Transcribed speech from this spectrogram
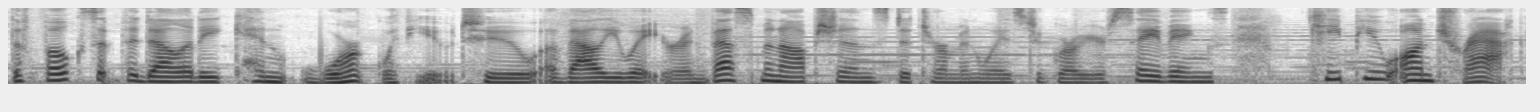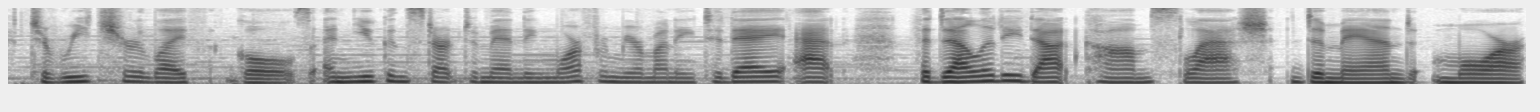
the folks at Fidelity can work with you to evaluate your investment options, determine ways to grow your savings, keep you on track to reach your life goals. And you can start demanding more from your money today at fidelity.com slash demand more.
